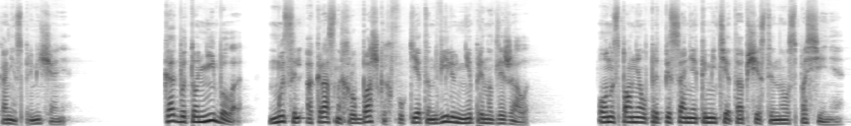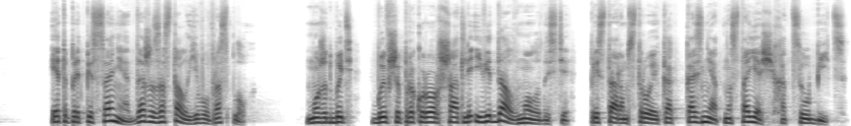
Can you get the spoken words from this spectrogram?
Конец примечания. Как бы то ни было, мысль о красных рубашках Фуке Тенвилю не принадлежала. Он исполнял предписание Комитета общественного спасения. Это предписание даже застало его врасплох. Может быть, бывший прокурор Шатли и видал в молодости при старом строе, как казнят настоящих отцеубийц.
